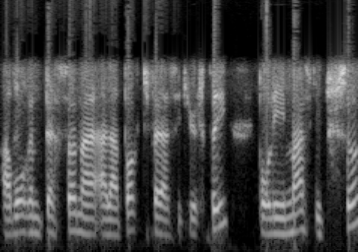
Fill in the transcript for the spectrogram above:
avoir une personne à, la porte qui fait la sécurité pour les masques et tout ça.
